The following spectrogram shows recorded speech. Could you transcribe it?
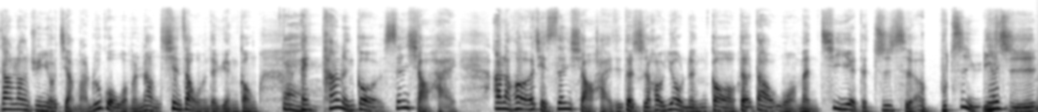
刚刚浪君有讲嘛，如果我们让现在我们的员工，对，哎，他能够生小孩。啊，然后而且生小孩子的时候又能够得到我们企业的支持，而不至于离职，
